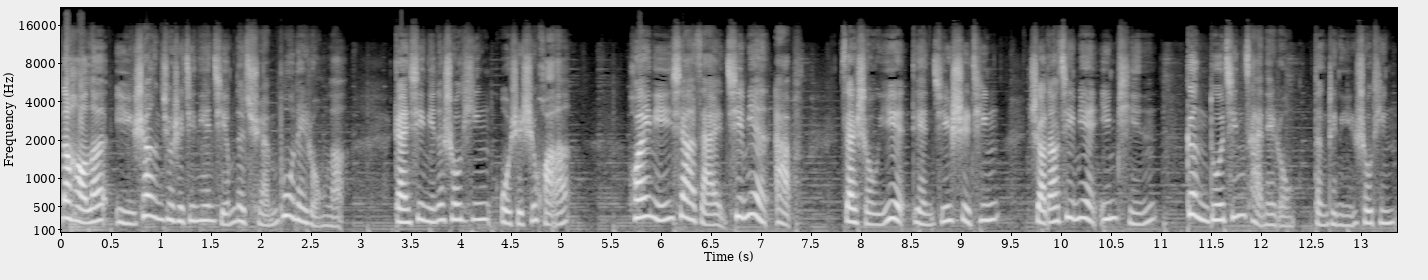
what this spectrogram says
那好了，以上就是今天节目的全部内容了，感谢您的收听，我是施华，欢迎您下载界面 App，在首页点击试听，找到界面音频，更多精彩内容等着您收听。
